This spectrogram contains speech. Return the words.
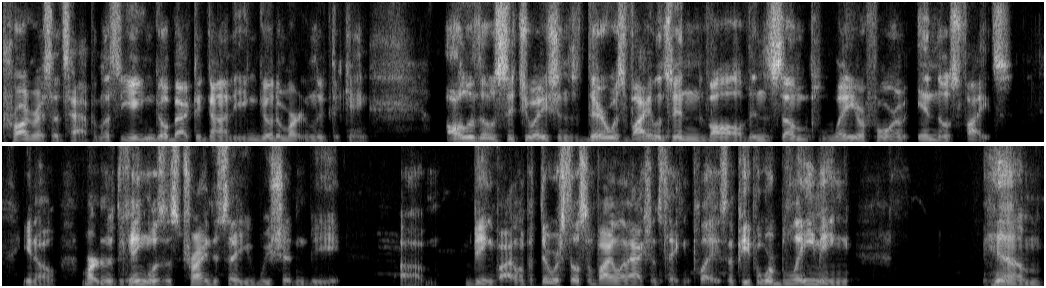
progress that's happened. Let's you can go back to gandhi you can go to martin luther king. All of those situations there was violence involved in some way or form in those fights. You know martin luther king was trying to say we shouldn't be um, being violent, but there were still some violent actions taking place, and people were blaming him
